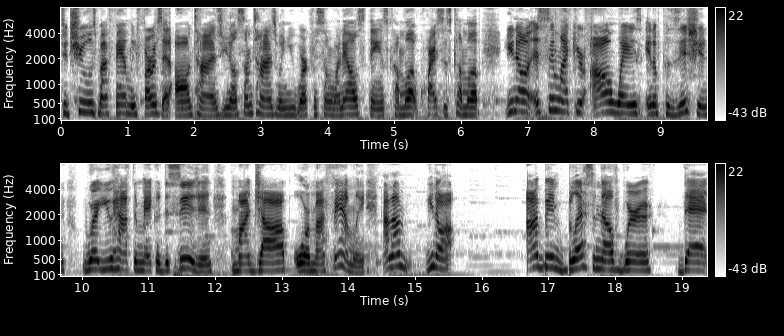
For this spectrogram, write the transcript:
to choose my family first at all times. You know, sometimes when you work for someone else, things come up, crises come up. You know, it seems like you're always in a position where you have to make a decision, my job or my family. And I'm, you know, I've been blessed enough where that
